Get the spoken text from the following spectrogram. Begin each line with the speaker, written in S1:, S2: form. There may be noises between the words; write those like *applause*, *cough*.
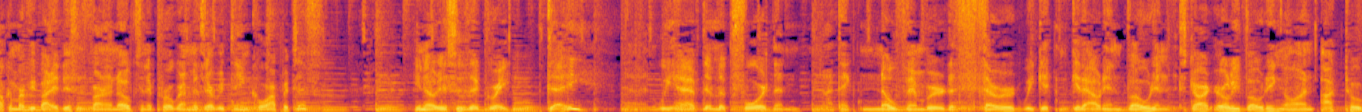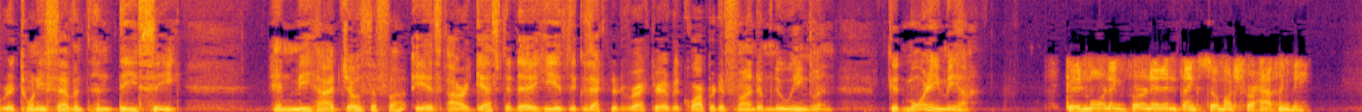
S1: Welcome, everybody. This is Vernon Oakes, and the program is Everything Cooperative. You know, this is a great day, and we have to look forward. And I think November the 3rd, we get, get out and vote and start early voting on October 27th in D.C. And Micha Josephy is our guest today. He is Executive Director of the Cooperative Fund of New England. Good morning, Micha.
S2: Good morning, Vernon, and thanks so much for having me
